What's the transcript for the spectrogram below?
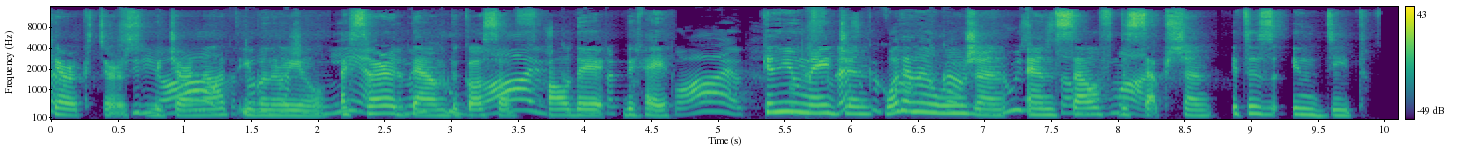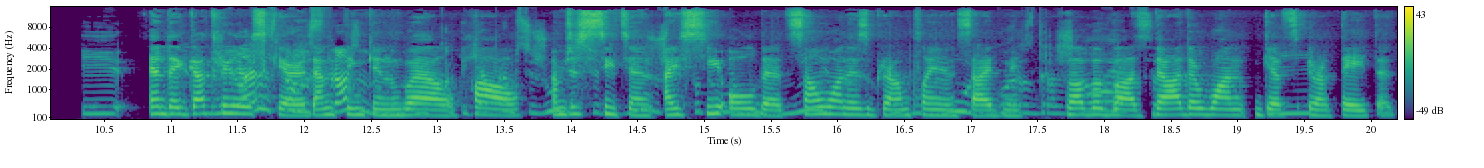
characters which are not even real. I swear at them because of how they behave. Can you imagine what an illusion and self deception it is indeed? And I got really scared. I'm thinking, well, how? I'm just sitting. I see all that. Someone is grumbling inside me. Blah, blah, blah. The other one gets irritated.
